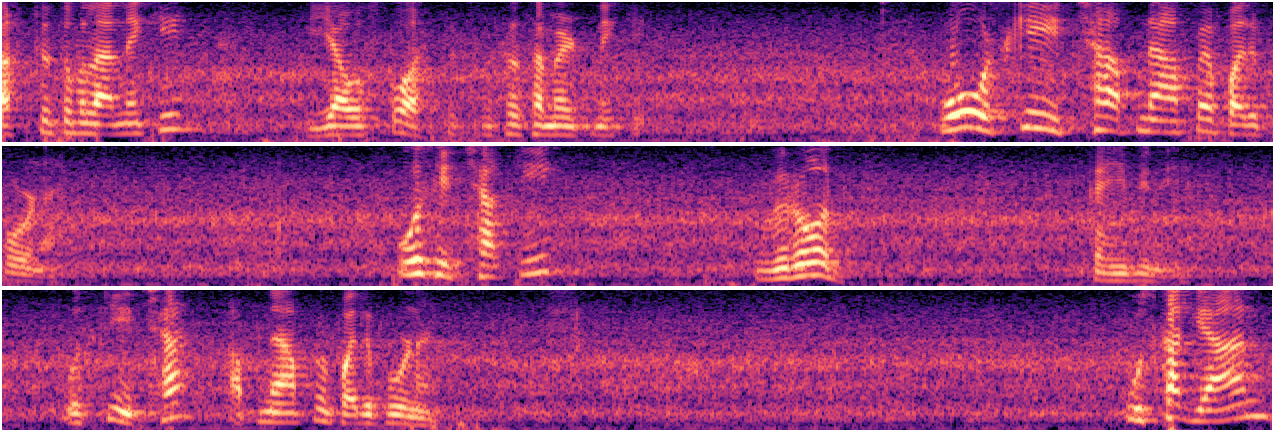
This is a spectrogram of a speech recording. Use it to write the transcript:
अस्तित्व में लाने की या उसको अस्तित्व से समेटने की, वो उसकी इच्छा अपने आप में परिपूर्ण है। उस इच्छा की विरोध कहीं भी नहीं उसकी इच्छा अपने आप में परिपूर्ण है। उसका ज्ञान,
